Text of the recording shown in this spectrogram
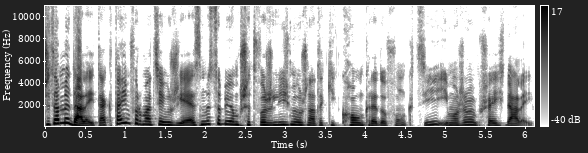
Czytamy dalej, tak? Ta informacja już jest, my sobie ją przetworzyliśmy już na taki konkret do funkcji i możemy przejść dalej.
